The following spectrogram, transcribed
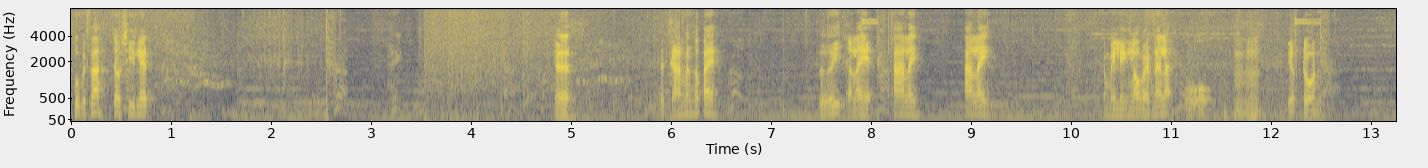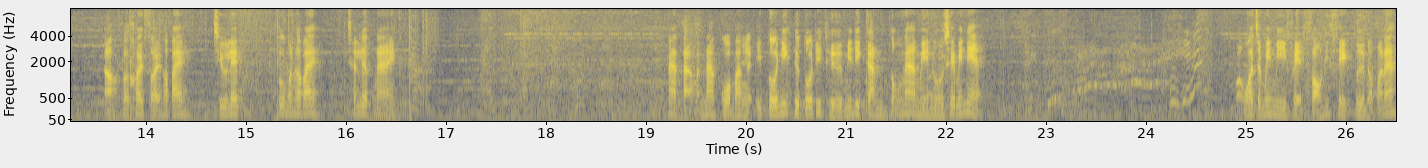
สู้ไปซะเจ้าชีเลตเออจัดการมันเข้าไป เฮ้ย อะไรอะท่าอะไรท่าอะไรทำไมเล็งเราแบบนั้นล่ะ โอ้โหเกือบโดน เอาค่อยๆสอยเข้าไป ชิวเล็ตสู้มันเข้าไป ฉันเลือกนาย หน้าตามันน่ากลัวมากเลยไอตัวนี้คือตัวที่ถือมินิกันตรงหน้าเมนูใช่ไหมเนี่ย หวังว่าจะไม่มีเฟสสองที่เสกปืนออกมานะ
